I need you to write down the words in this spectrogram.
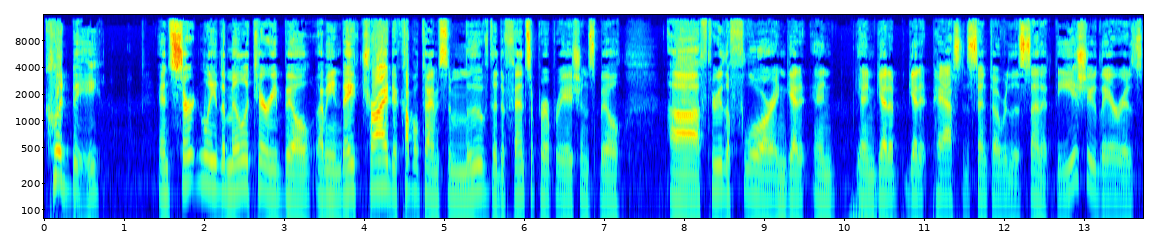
Could be. And certainly the military bill, I mean, they tried a couple times to move the defense appropriations bill uh, through the floor and get it and and get it get it passed and sent over to the Senate. The issue there is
